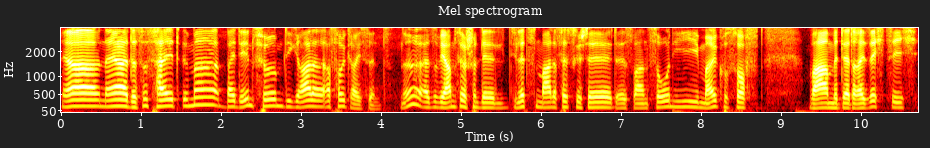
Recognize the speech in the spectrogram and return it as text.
Ja, naja, das ist halt immer bei den Firmen, die gerade erfolgreich sind. Ne? Also wir haben es ja schon die, die letzten Male festgestellt, es waren Sony, Microsoft war mit der 360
